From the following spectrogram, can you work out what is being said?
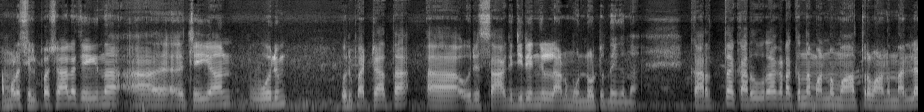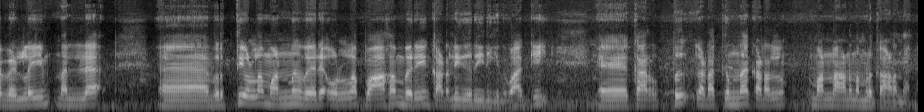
നമ്മൾ ശില്പശാല ചെയ്യുന്ന ചെയ്യാൻ പോലും ഒരു പറ്റാത്ത ഒരു സാഹചര്യങ്ങളിലാണ് മുന്നോട്ട് നീങ്ങുന്നത്. കറുത്ത കറൂറ കിടക്കുന്ന മണ്ണ് മാത്രമാണ്. നല്ല വെള്ളയും നല്ല വൃത്തിയുള്ള മണ്ണ് വരെ ഉള്ള പാകം വരെയും കടൽ കയറിയിരിക്കുന്നു. ബാക്കി കറുത്ത് കിടക്കുന്ന കടൽ മണ്ണാണ് നമ്മൾ കാണുന്നത്.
